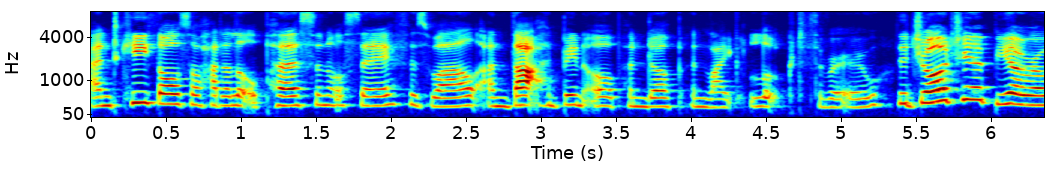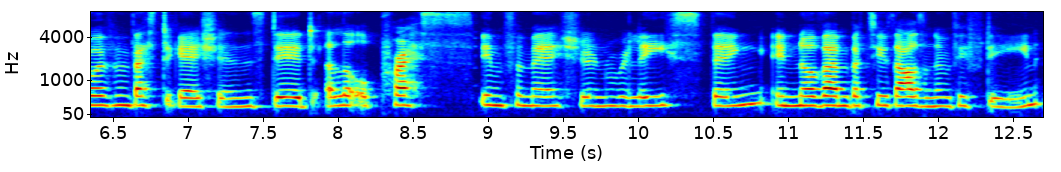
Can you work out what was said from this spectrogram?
And Keith also had a little personal safe as well, and that had been opened up and like looked through. The Georgia Bureau of Investigations did a little press information release thing in November 2015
